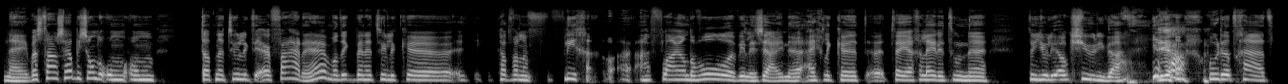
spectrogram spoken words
Nee, het was trouwens heel bijzonder om, om dat natuurlijk te ervaren. Hè? Want ik ben natuurlijk. eh, ik, ik had wel een vlieg, eh, fly on the wall eh, willen zijn. eh, eigenlijk eh, eh, twee jaar geleden toen, eh, toen jullie ook jury waren. ja. Hoe dat gaat.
